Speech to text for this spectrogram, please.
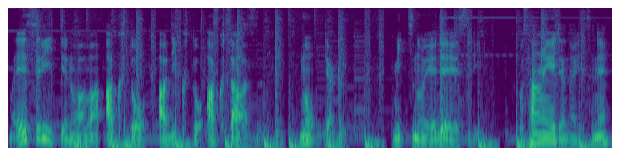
まあ、A3 っていうのは、まあ、 Act, Addict, Actors の略。3つの A で A3。これ 3A じゃないですね。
